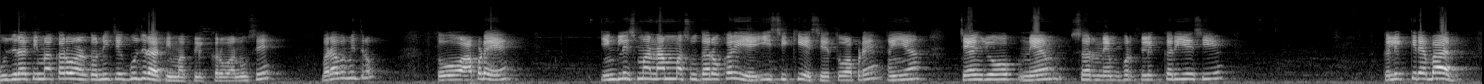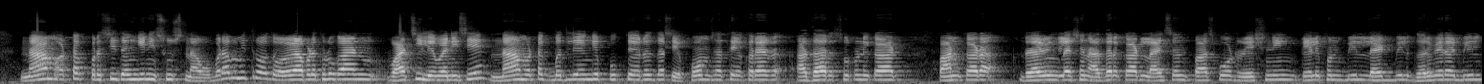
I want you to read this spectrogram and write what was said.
ગુજરાતીમાં કરવાનું, તો નીચે ગુજરાતીમાં ક્લિક કરવાનું છે. બરાબર મિત્રો? તો આપણે ઇંગ્લિશમાં નામમાં સુધારો કરીએ એ શીખીએ છીએ. તો આપણે અહીંયા ચેન્જ ઓફ નેમ સર નેમ પર ક્લિક કરીએ છીએ. ક્લિક કર્યા બાદ નામ અટક પ્રસિદ્ધ અંગેની સૂચનાઓ. બરાબર મિત્રો? તો હવે આપણે થોડુંક આ વાંચી લેવાની છે. નામ અટક બદલી અંગે પુખ્ત અરજદાર છે. ફોર્મ સાથે કરાર આધાર, ચૂંટણી card, PAN card, driving license Aadhaar card license passport, rationing, telephone bill, light bill, ઘરવેરા બિલ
